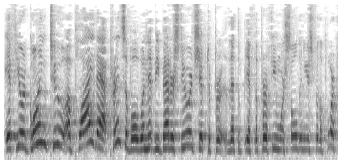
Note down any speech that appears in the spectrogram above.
If you're going to apply that principle, wouldn't it be better stewardship to per, that the, if the perfume were sold and used for the poor?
